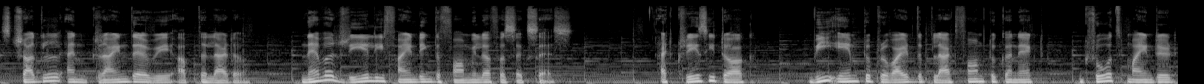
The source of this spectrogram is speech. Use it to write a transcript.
struggle and grind their way up the ladder, never really finding the formula for success. At Crazy Talk, we aim to provide the platform to connect growth minded,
